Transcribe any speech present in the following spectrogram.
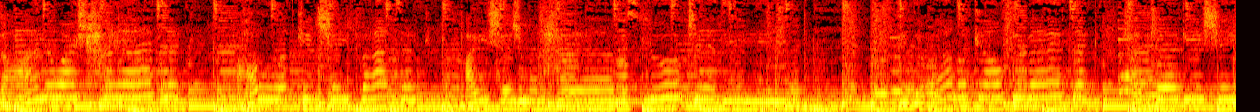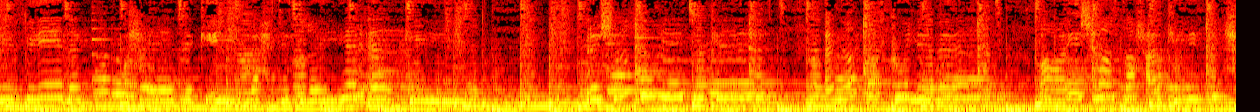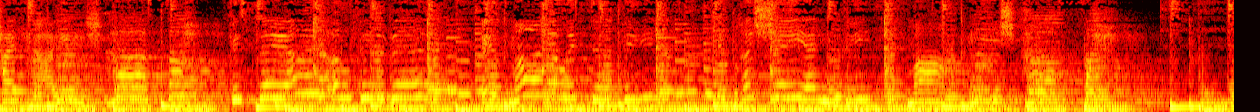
تعال وعيش حياتك عوض كل شي فاتك عيش أجمل حياة بأسلوب جديد. في دوامك أو في بيتك حتلاقي شي يفيدك وحياتك إيه راح تتغير أكيد.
